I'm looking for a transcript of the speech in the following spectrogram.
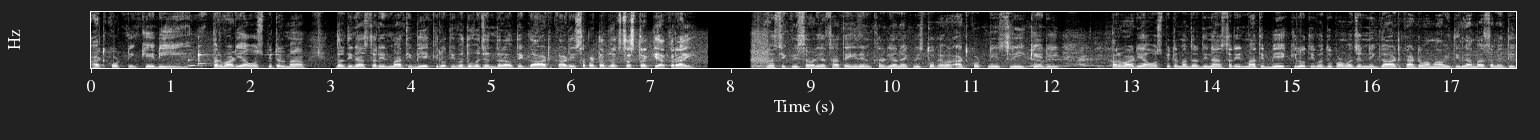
રાજકોટની કેડી પરવાડિયા હોસ્પિટલમાં દર્દીના શરીરમાંથી બે કિલોથી વધુ વજન ધરાવતી ગાંઠ કાઢી સફળતાપૂર્વક શસ્ત્રક્રિયા કરાઈ. રસિક વિસાવડિયા સાથે હિરેન ખરડિયાનો એક વિસ્તૃત અહેવાલ રાજકોટની શ્રી કેડી પરવાડિયા હોસ્પિટલમાં દર્દીના શરીરમાંથી બે કિલોથી વધુ પણ વજનની ગાંઠ કાઢવામાં આવી હતી. લાંબા સમયથી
